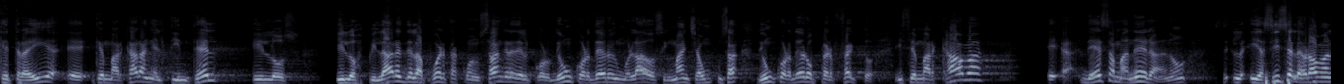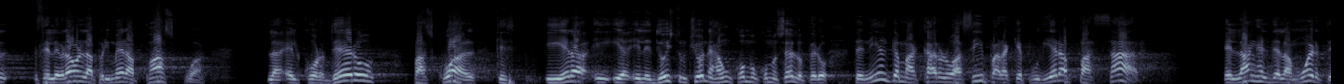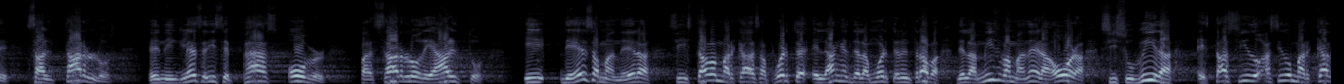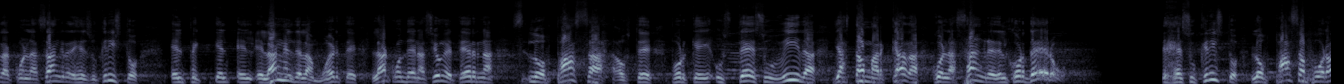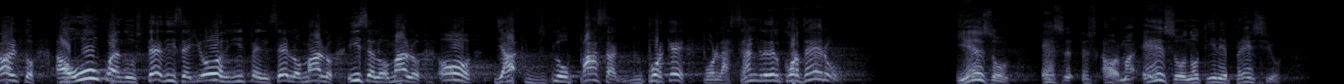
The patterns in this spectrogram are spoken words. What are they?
que traía, eh, que marcaran el tintel y los, y los pilares de la puerta con sangre del, de un cordero inmolado sin mancha, de un cordero perfecto. Y se marcaba eh, de esa manera, ¿no? Y así celebraban, celebraban la primera Pascua, el cordero pascual, que, y, era, y, y, les dio instrucciones aún cómo, cómo hacerlo, pero tenían que marcarlo así para que pudiera pasar el ángel de la muerte, saltarlos. En inglés se dice pass over, pasarlo de alto. Y de esa manera, si estaba marcada esa puerta, el ángel de la muerte no entraba. De la misma manera, ahora, si su vida está, ha, sido, ha sido marcada con la sangre de Jesucristo, el, el, ángel de la muerte, la condenación eterna, lo pasa a usted, porque usted, su vida ya está marcada con la sangre del Cordero de Jesucristo lo pasa por alto. Aun cuando usted dice, yo pensé lo malo, hice lo malo, oh, ya lo pasa. ¿Por qué? Por la sangre del cordero. Y eso, eso, oh, eso no tiene precio.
